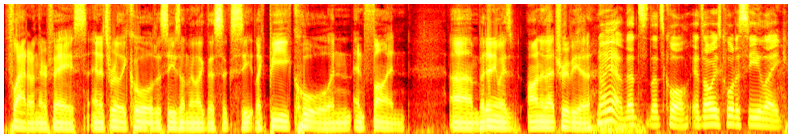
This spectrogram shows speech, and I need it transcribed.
flat on their face. And it's really cool to see something like this succeed, like be cool and, and fun. Um, but anyways, on to that trivia. no, yeah, that's that's cool. It's always cool to see like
